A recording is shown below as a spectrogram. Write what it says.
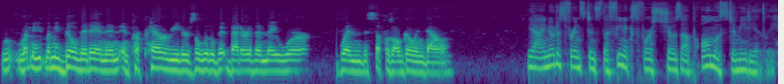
let me, let me build it in and, and prepare readers a little bit better than they were when this stuff was all going down. Yeah, I noticed, for instance, the Phoenix Force shows up almost immediately.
